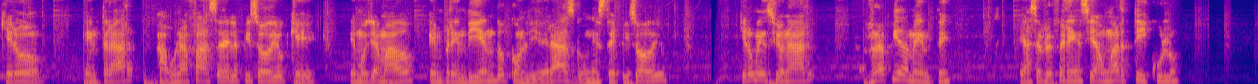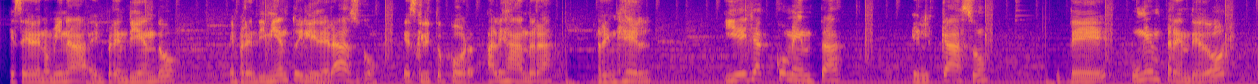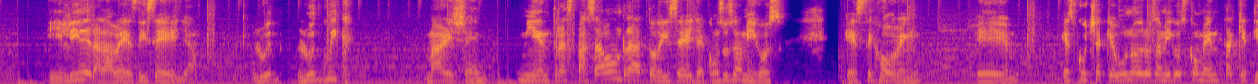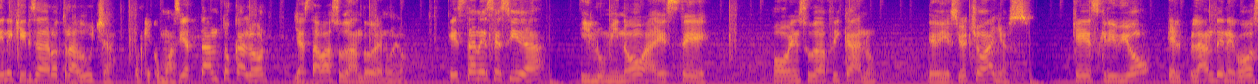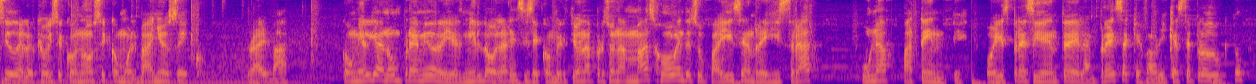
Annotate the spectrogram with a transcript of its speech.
Quiero entrar a una fase del episodio que hemos llamado Emprendiendo con Liderazgo. En este episodio quiero mencionar rápidamente y hacer referencia a un artículo que se denomina Emprendiendo, Emprendimiento y Liderazgo, escrito por Alejandra Rengel, y ella comenta el caso de un emprendedor y líder a la vez, dice ella, Ludwig Marischen. Mientras pasaba un rato, dice ella, con sus amigos, este joven eh, escucha que uno de los amigos comenta que tiene que irse a dar otra ducha, porque como hacía tanto calor, ya estaba sudando de nuevo. Esta necesidad iluminó a este joven sudafricano de 18 años, que escribió el plan de negocio de lo que hoy se conoce como el baño seco, Right Bath. Con él ganó un premio de 10 mil dólares y se convirtió en la persona más joven de su país en registrar una patente. Hoy es presidente de la empresa que fabrica este producto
